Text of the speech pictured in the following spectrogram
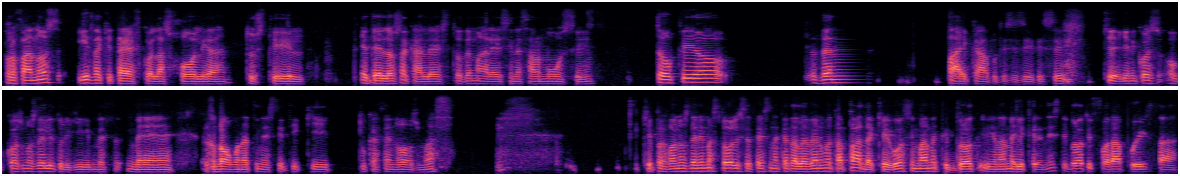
Προφανώς είδα και τα εύκολα σχόλια του στυλ εντελώς ακαλέστο, δεν μ' αρέσει, είναι σαν μουσι, το οποίο δεν πάει κάπου τη συζήτηση και γενικώς ο κόσμος δεν λειτουργεί με, με γνώμονα την αισθητική του καθενός μας και προφανώς δεν είμαστε όλοι σε θέση να καταλαβαίνουμε τα πάντα. Και εγώ θυμάμαι την πρώτη, για να είμαι ειλικρινής, την πρώτη φορά που ήρθα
